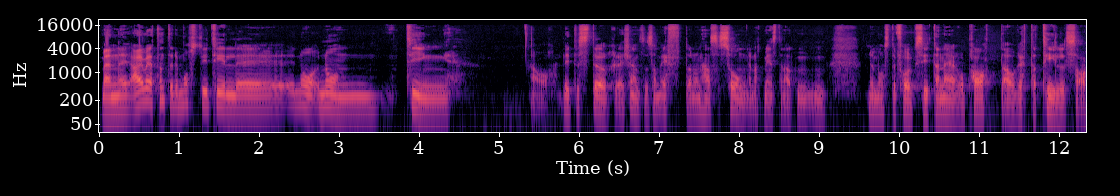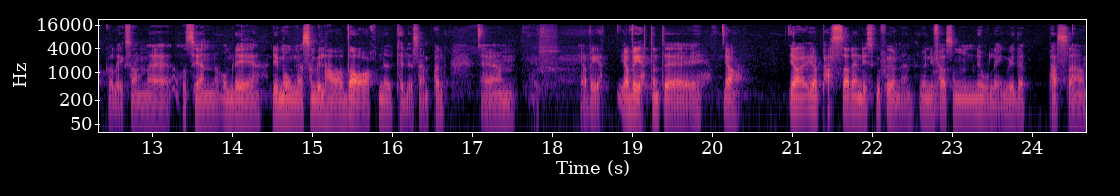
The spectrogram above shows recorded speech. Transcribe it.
Men jag vet inte, det måste ju till eh, no, någonting ja, lite större känns det som efter den här säsongen åtminstone. Att nu måste folk sitta ner och prata och rätta till saker liksom. Eh, och sen om det är, det är många som vill ha VAR nu till exempel. Ehm, jag vet, jag vet inte, ja, jag, jag passar den diskussionen, ungefär som Norling ville passa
